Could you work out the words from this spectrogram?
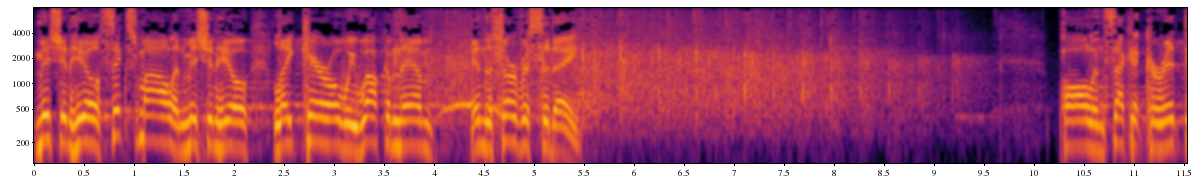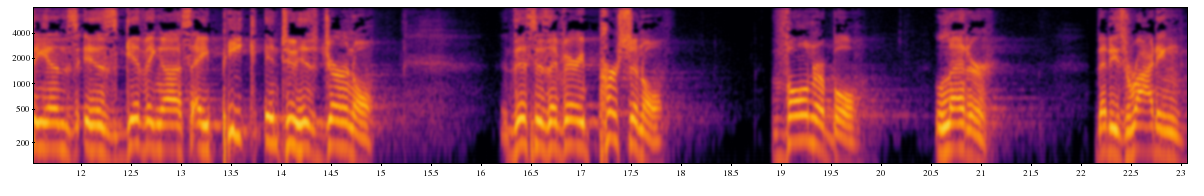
Mission Hill Six Mile and Mission Hill Lake Carroll? We welcome them in the service today. Paul in 2 Corinthians is giving us a peek into his journal. This is a very personal, vulnerable letter that he's writing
